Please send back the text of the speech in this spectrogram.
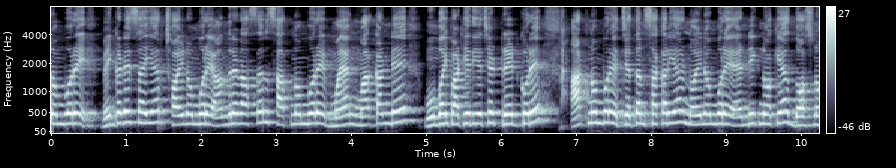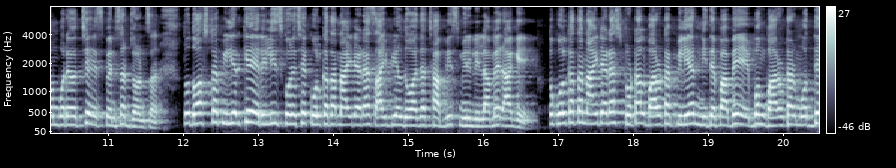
নম্বরে ভেঙ্কটেশ আইয়ার ছয় নম্বরে আন্দ্রে রাসেল, সাত নম্বরে মায়াং মার্কান্ডে মুম্বাই পাঠিয়ে দিয়েছে ট্রেড করে। আট নম্বরে চেতন সাকারিয়া, নয় নম্বরে অ্যান্ডিক নকিয়া, দশ নম্বরে হচ্ছে স্পেন্সার জনসন। তো দশটা প্লেয়ারকে রিলিজ করেছে কলকাতা নাইট রাইডার্স আইপিএল দু হাজার ছাব্বিশ মিনি নিলামের আগে। তো কলকাতা নাইট রাইডার্স টোটাল বারোটা প্লেয়ার নিতে পাবে এবং বারোটার মধ্যে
